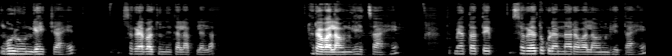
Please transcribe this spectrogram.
घोळवून घ्यायचे आहेत. सगळ्या बाजूंनी त्याला आपल्याला रवा लावून घ्यायचा आहे. तर मी आता ते सगळ्या तुकड्यांना रवा लावून घेत आहे.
